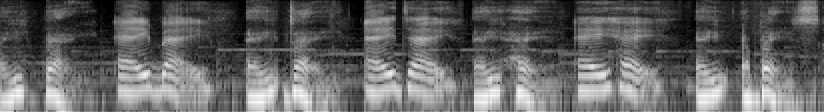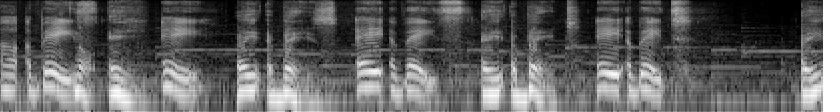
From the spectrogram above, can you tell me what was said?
এই ব্যয় A bay. A day. A day. A hay. A hay. A a base. Uh, a base. No, a. A. A a base. A a base. A abate. A abate. A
